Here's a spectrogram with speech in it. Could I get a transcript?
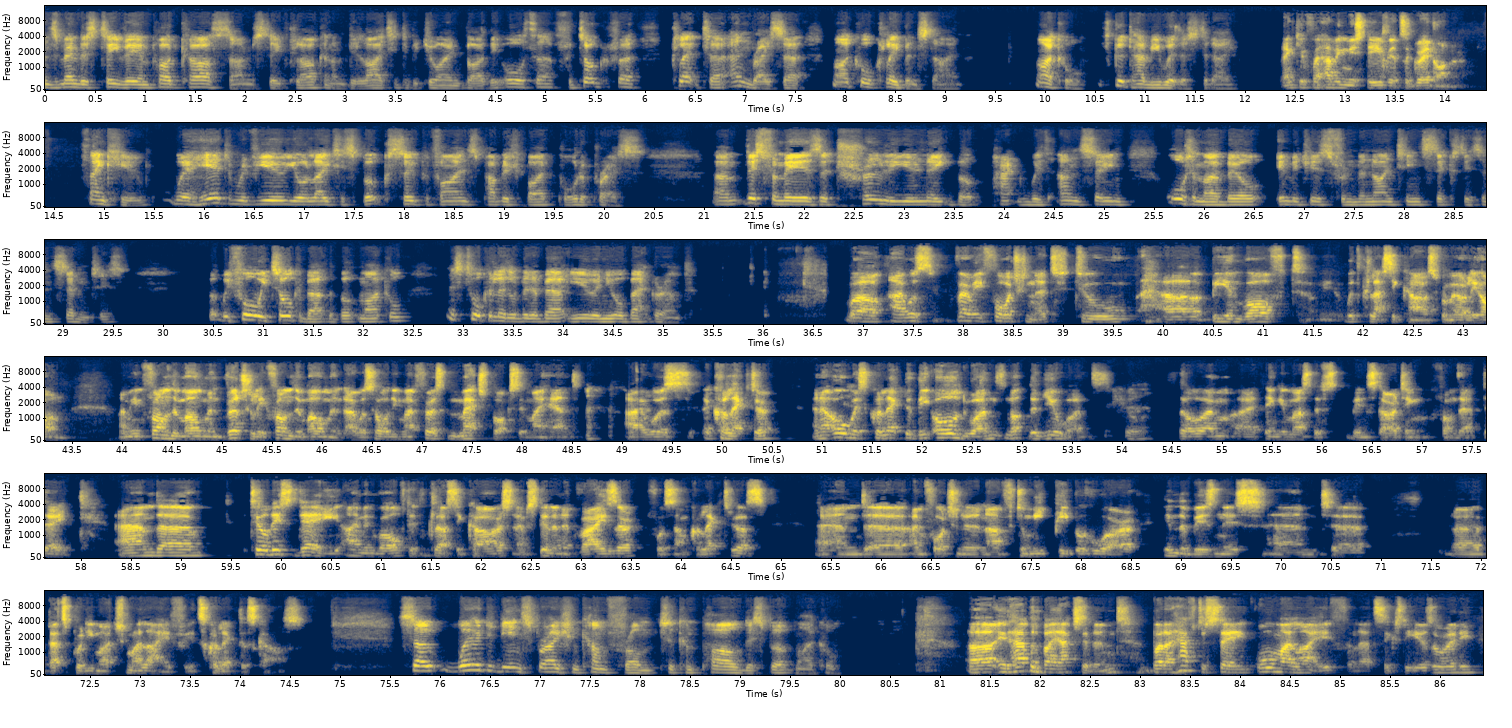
Brooklands Members TV and Podcasts. I'm Steve Clark and I'm delighted to be joined by the author, photographer, collector, and racer, Michael Kliebenstein. Michael, it's good to have you with us today. Thank you for having me, Steve. It's a great honor. Thank you. We're here to review your latest book, Superfinds, published by Porter Press. Um, this, for me, is a truly unique book packed with unseen automobile images from the 1960s and 70s. But before we talk about the book, Michael, let's talk a little bit about you and your background. Well, I was very fortunate to uh, be involved with classic cars from early on. I mean, from the moment, virtually from the moment I was holding my first matchbox in my hand, I was a collector. And I always collected the old ones, not the new ones. Sure. So um, I think it must have been starting from that day. And uh, till this day, I'm involved in classic cars. I'm still an advisor for some collectors. And uh, I'm fortunate enough to meet people who are in the business. And uh, uh that's pretty much my life. It's collector's cars. So, where did the inspiration come from to compile this book, Michael? Uh, it happened by accident, but I have to say, all my life, and that's 60 years already,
